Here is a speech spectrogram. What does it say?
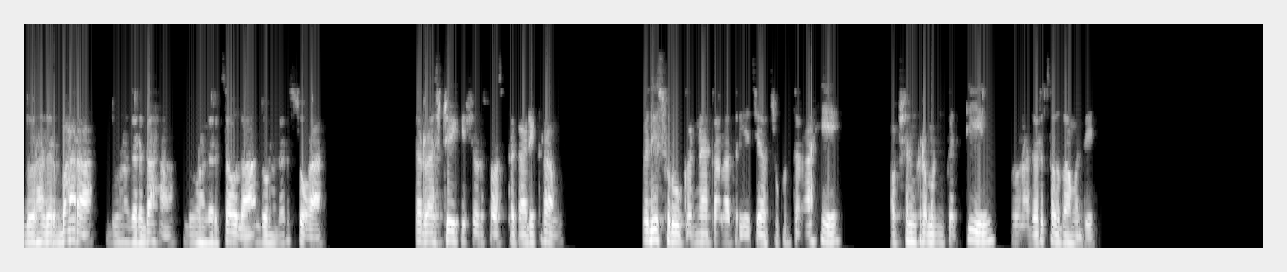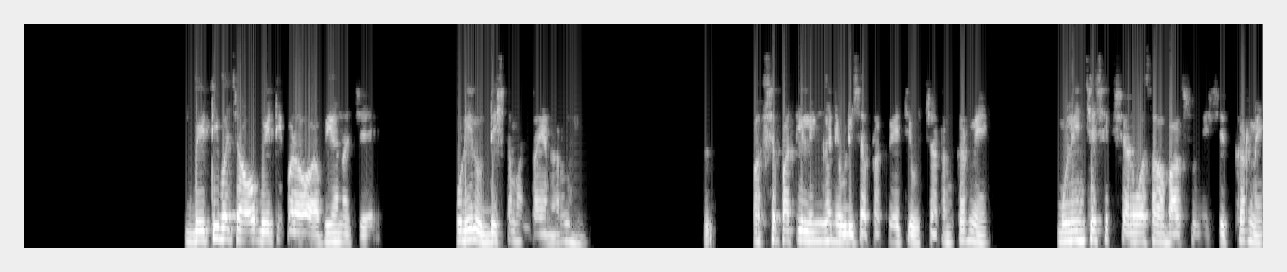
दोन हजार बारा दोन हजार दहा दोन हजार चौदा दोन हजार सोळा. तर राष्ट्रीय किशोर स्वास्थ्य कार्यक्रम कधी सुरू करण्यात आला तर याचे अचूक उत्तर आहे. ऑप्शन क्रमांक तीन दोन हजार चौदा मध्ये. बेटी बचाओ बेटी पढाओ अभियानाचे पुढील उद्दिष्ट म्हणता येणार नाही. पक्षपाती लिंग निवडीच्या प्रक्रियेचे उच्चाटन करणे मुलींचे शिक्षण व सहभाग सुनिश्चित करणे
